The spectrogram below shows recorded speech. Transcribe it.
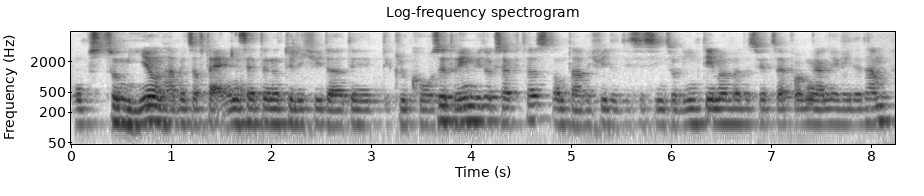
Obst zu mir und habe jetzt auf der einen Seite natürlich wieder die, die Glucose drin, wie du gesagt hast, und da habe ich wieder dieses Insulin-Thema, über das wir zwei Folgen lang geredet haben.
